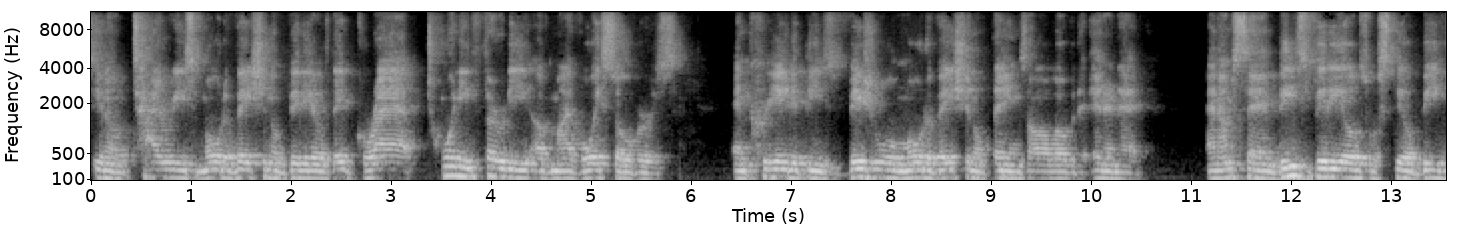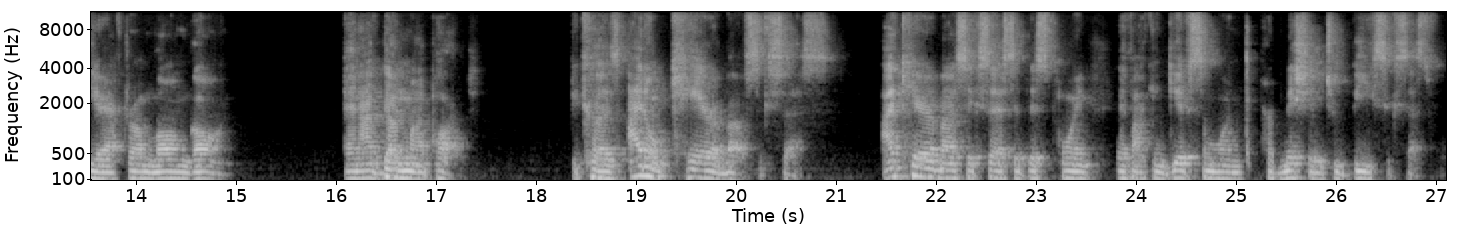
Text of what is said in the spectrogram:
you know, Tyrese motivational videos. They've grabbed 20, 30 of my voiceovers and created these visual motivational things all over the internet. And I'm saying these videos will still be here after I'm long gone. And I've done my part because I don't care about success. I care about success at this point if I can give someone permission to be successful.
